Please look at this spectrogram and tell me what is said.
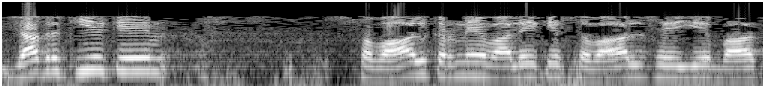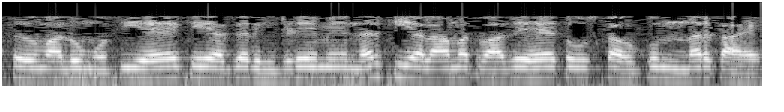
یاد رکھیے کہ سوال کرنے والے کے سوال سے یہ بات معلوم ہوتی ہے کہ اگر ہجڑے میں نر کی علامت واضح ہے تو اس کا حکم نر کا ہے۔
